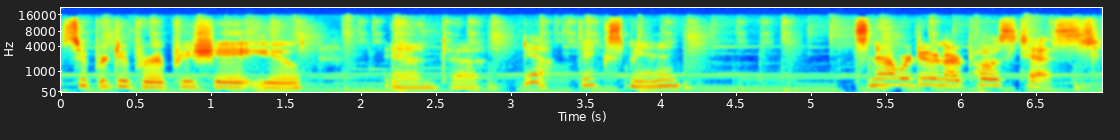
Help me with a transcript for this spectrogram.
super duper appreciate you. And uh, yeah, thanks, man. So now we're doing our post test.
